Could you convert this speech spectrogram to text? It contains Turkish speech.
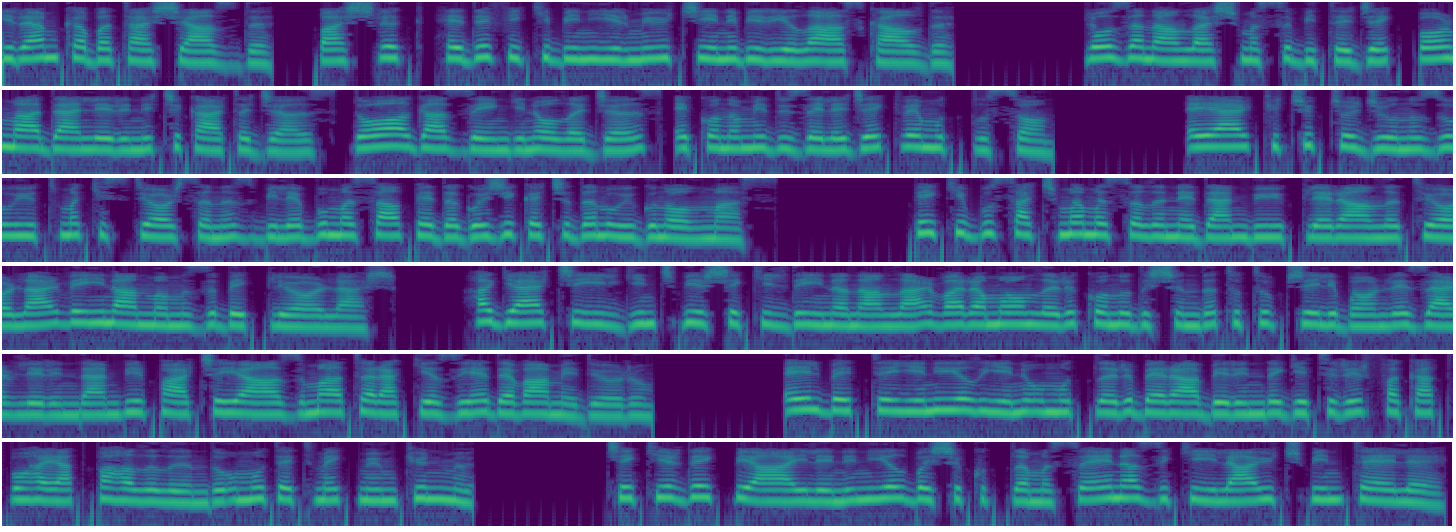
İrem Kabataş yazdı. Başlık, Hedef 2023 yeni bir yıla az kaldı. Lozan Anlaşması bitecek, bor madenlerini çıkartacağız, doğalgaz zengini olacağız, ekonomi düzelecek ve mutlu son. Eğer küçük çocuğunuzu uyutmak istiyorsanız bile bu masal pedagojik açıdan uygun olmaz. Peki bu saçma masalı neden büyükleri anlatıyorlar ve inanmamızı bekliyorlar? Ha gerçi ilginç bir şekilde inananlar var ama onları konu dışında tutup jelibon rezervlerinden bir parçayı ağzıma atarak yazıya devam ediyorum. Elbette yeni yıl yeni umutları beraberinde getirir fakat bu hayat pahalılığında umut etmek mümkün mü? Çekirdek bir ailenin yılbaşı kutlaması en az 2 ila 3 bin TL.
